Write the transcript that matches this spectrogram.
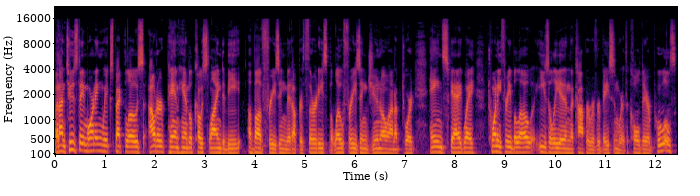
But on Tuesday morning, we expect lows outer panhandle coastline to be above freezing, mid upper 30s, below freezing, Juneau on up toward Haines, Skagway, 23 below, easily in the Copper River Basin where the cold air pools.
